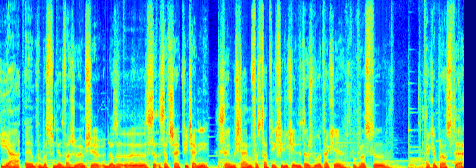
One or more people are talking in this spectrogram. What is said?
I ja e, po prostu nie odważyłem się go za, zaczepić, ani myślałem w ostatniej chwili, kiedy to już było takie po prostu takie proste,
